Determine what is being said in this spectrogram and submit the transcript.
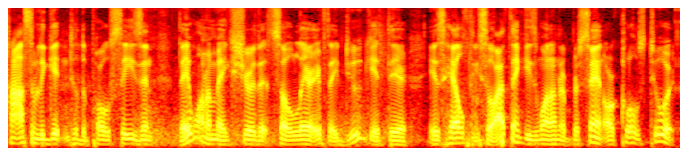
Possibly getting to the postseason, they want to make sure that Soler, if they do get there, is healthy. So I think he's 100% or close to it,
